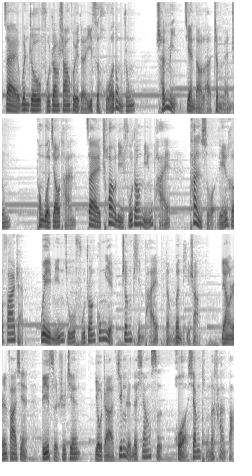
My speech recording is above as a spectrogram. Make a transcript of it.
在温州服装商会的一次活动中，陈敏见到了郑元忠。通过交谈，在创立服装名牌、探索联合发展、为民族服装工业争品牌等问题上，两人发现彼此之间有着惊人的相似或相同的看法，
